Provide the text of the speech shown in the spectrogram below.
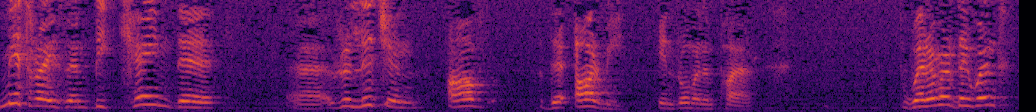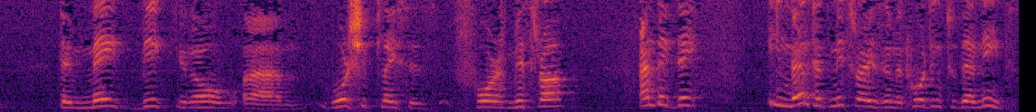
Mithraism became the uh, religion of the army in Roman Empire. Wherever they went, they made big, you know, um, worship places for Mithra, and they, they invented Mithraism according to their needs.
